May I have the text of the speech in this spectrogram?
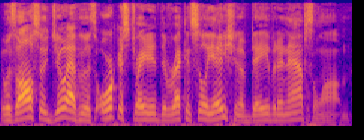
It was also Joab who has orchestrated the reconciliation of David and Absalom.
